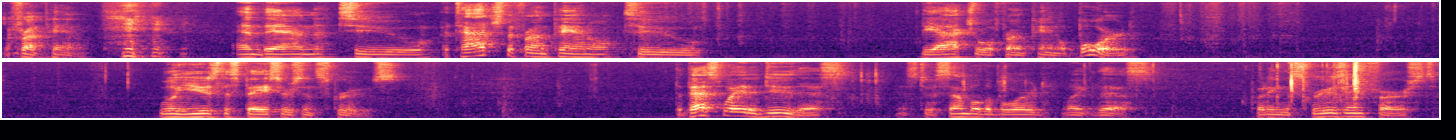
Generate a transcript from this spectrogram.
the front panel. and then to attach the front panel to the actual front panel board, we'll use the spacers and screws. The best way to do this is to assemble the board like this, putting the screws in first.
